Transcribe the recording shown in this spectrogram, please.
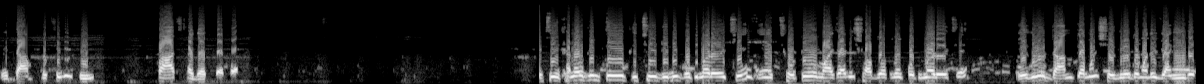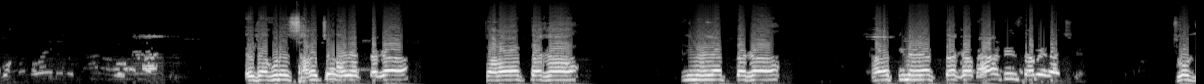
এর দাম পড়ছে কিন্তু পাঁচ হাজার টাকা। এখানেও কিন্তু কিছু দেবী প্রতিমা রয়েছে। ছোট, মাঝারি, সব রকমের প্রতিমা রয়েছে। এগুলোর দাম কেমন সেগুলো তোমাদের জানিয়ে দেবো। এই ঠাকুরের সাড়ে চার হাজার টাকা, চার হাজার টাকা, তিন হাজার টাকা, সাড়ে তিন হাজার টাকা। ভ্যারাইটিস দামের আছে। ছোট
